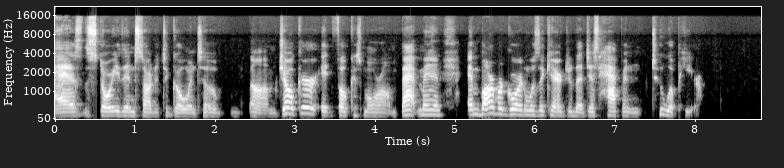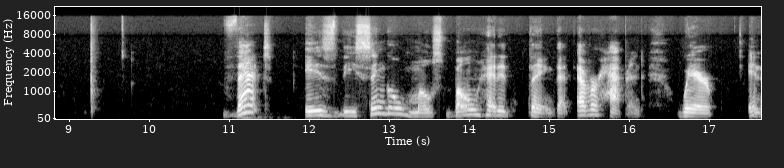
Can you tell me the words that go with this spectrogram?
as the story then started to go into um, Joker, it focused more on Batman, and Barbara Gordon was a character that just happened to appear. That is the single most boneheaded thing that ever happened where an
